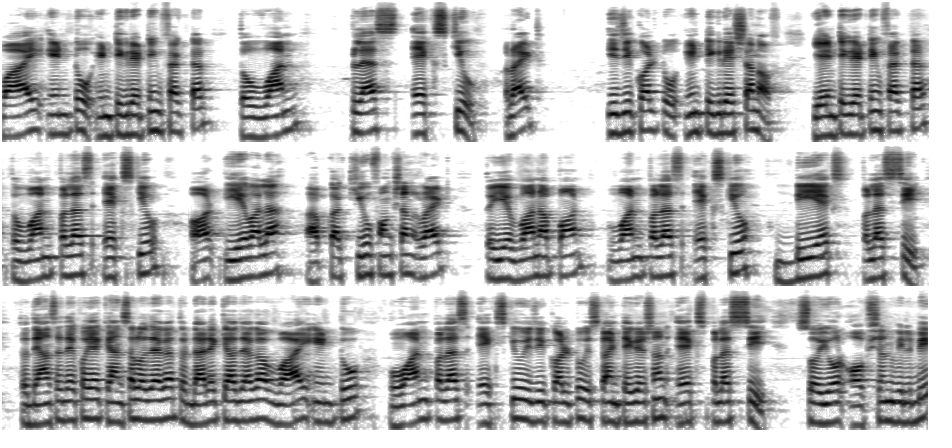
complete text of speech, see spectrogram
Y इंटू इंटीग्रेटिंग फैक्टर तो one plus x q right is equal to integration of ये इंटीग्रेटिंग फैक्टर तो वन प्लस एक्स क्यू और ये वाला आपका क्यू फ़ंक्शन राइट तो ये one upon one plus x q d x plus c तो ध्यान से देखो, ये कैंसिल हो जाएगा तो डायरेक्ट क्या हो जाएगा? Y into one plus x q is equal to इसका integration x plus c so your option will be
